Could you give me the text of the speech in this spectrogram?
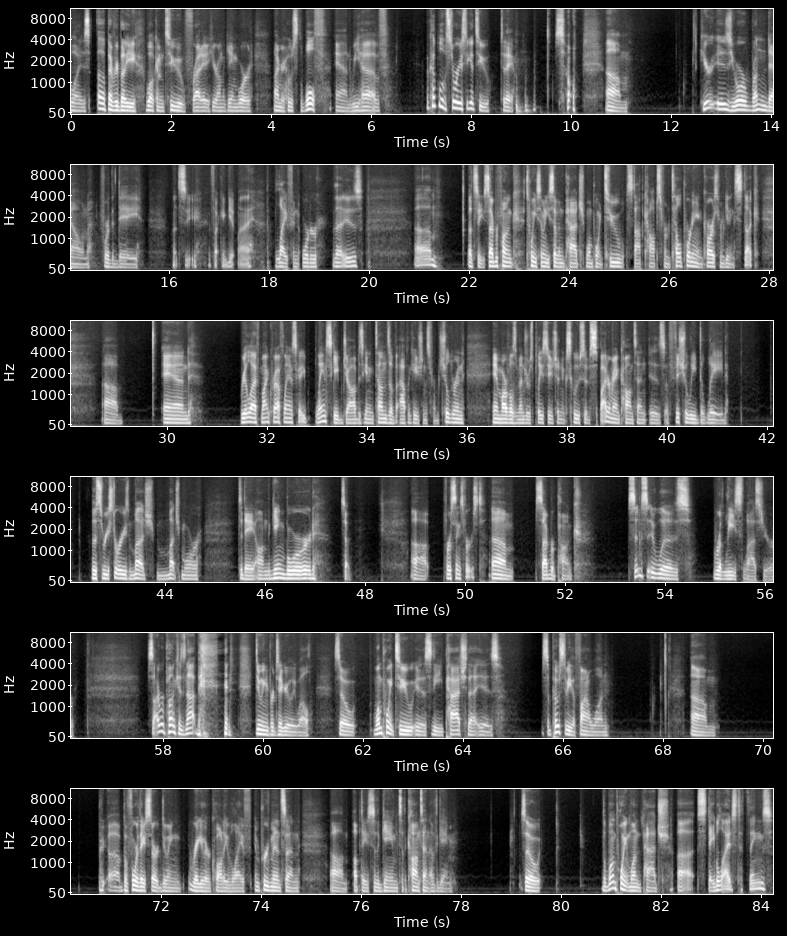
What is up, everybody? Welcome to Friday here on the Game Board. I'm your host, The Wolf, and we have a couple of stories to get to today. So, um, here is your rundown for the day. Let's see if I can get my life in order. That is, um, let's see. Cyberpunk 2077 patch 1.2 will stop cops from teleporting and cars from getting stuck. Uh, and real life Minecraft landscape landscape job is getting tons of applications from children. And Marvel's Avengers PlayStation exclusive Spider Man content is officially delayed. Those three stories, much, much more today on the game board. So, uh, first things first. Um, Cyberpunk. Since it was released last year, Cyberpunk has not been doing particularly well. So 1.2 is the patch that is supposed to be the final one. Um, uh, before they start doing regular quality of life improvements and um, updates to the game, to the content of the game. So the 1.1 patch uh, stabilized things,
